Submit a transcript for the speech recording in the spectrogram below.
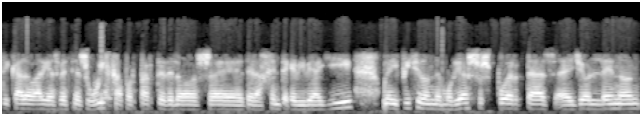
practicado varias veces Ouija por parte de, los, eh, de la gente que vive allí, un edificio donde murió a sus puertas eh, John Lennon,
